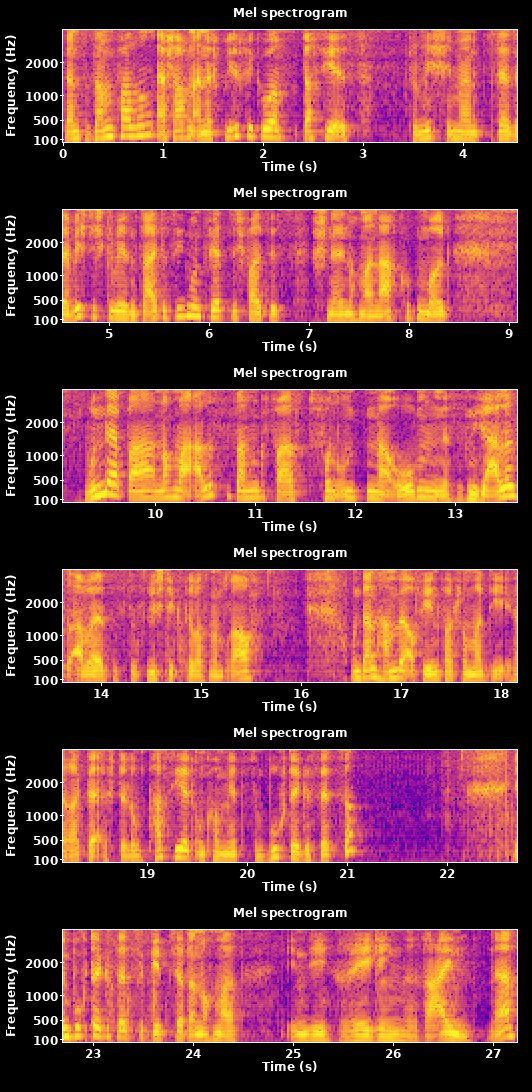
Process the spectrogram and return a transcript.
Dann Zusammenfassung. Erschaffen einer Spielfigur. Das hier ist für mich immer sehr, sehr wichtig gewesen. Seite 47, falls ihr es schnell nochmal nachgucken wollt. Wunderbar, nochmal alles zusammengefasst, von unten nach oben. Es ist nicht alles, aber es ist das Wichtigste, was man braucht. Und dann haben wir auf jeden Fall schon mal die Charaktererstellung passiert und kommen jetzt zum Buch der Gesetze. Im Buch der Gesetze geht es ja dann nochmal in die Regeln rein. Ja?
